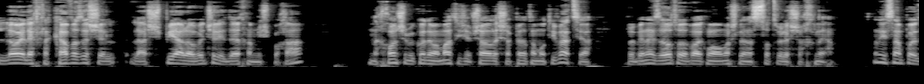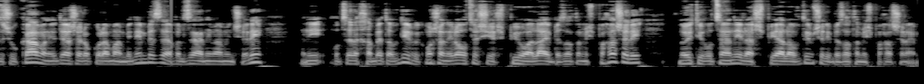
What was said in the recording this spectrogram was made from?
לא אלך לקו הזה של להשפיע על העובד שלי דרך המשפחה. נכון שמקודם אמרתי שאפשר לשפר את המוטיבציה, אבל בעיניי זה לא אותו דבר כמו ממש לנסות ולשכנע. אני שם פה איזשהו קו, אני יודע שלא כולם מאמינים בזה, אבל זה אני מאמין שלי. אני רוצה לכבד את העובדים, וכמו שאני לא רוצה שישפיעו עליי בעזרת המשפחה שלי, לא הייתי רוצה אני להשפיע על העובדים שלי בעזרת המשפחה שלהם.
